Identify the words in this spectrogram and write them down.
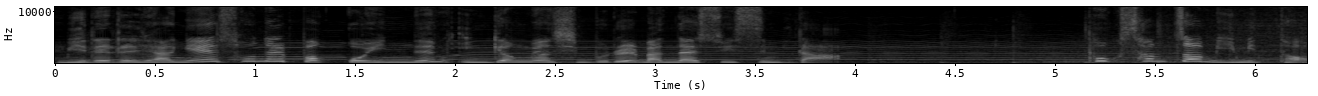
미래를 향해 손을 뻗고 있는 임경명 신부를 만날 수 있습니다. 폭 3.2m,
